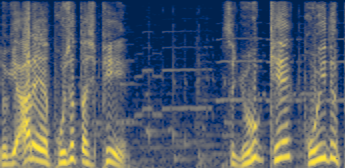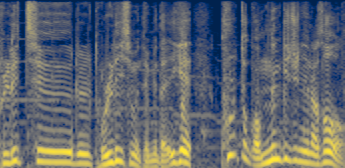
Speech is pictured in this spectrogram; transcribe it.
여기 아래 보셨다시피 그래서 요렇게 보이드 블리츠를 돌리시면 됩니다. 이게 쿨뚝 없는 기준이라서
